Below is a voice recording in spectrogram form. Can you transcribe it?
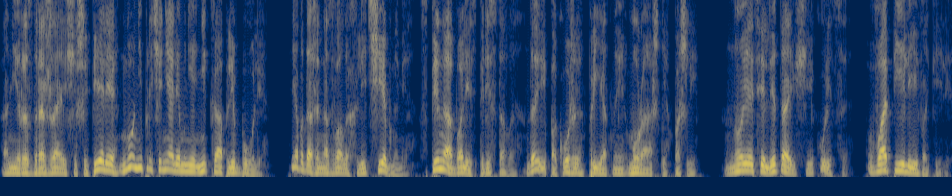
Они раздражающе шипели, но не причиняли мне ни капли боли. Я бы даже назвал их лечебными. Спина болеть перестала, да и по коже приятные мурашки пошли. Но эти летающие курицы вопили и вопили,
